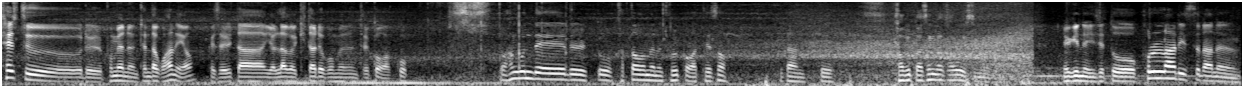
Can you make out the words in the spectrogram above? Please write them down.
테스트를 보면은 된다고 하네요. 그래서 일단 연락을 기다려 보면 될 것 같고 또 한 군데를 또 갔다 오면 좋을 것 같아서 일단 또 가볼까 생각하고 있습니다. 여기는 이제 또 폴라리스라는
